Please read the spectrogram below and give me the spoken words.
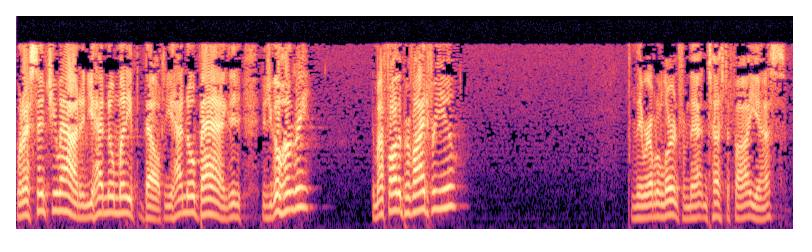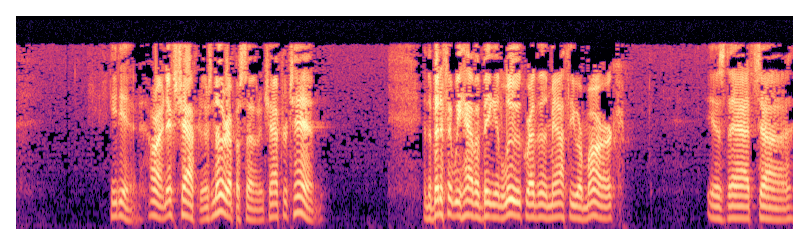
when I sent you out and you had no money belt and you had no bag. Did, did you go hungry? Did my father provide for you? And they were able to learn from that and testify, yes, he did. All right, next chapter. There's another episode in chapter 10. And the benefit we have of being in Luke rather than Matthew or Mark is that uh,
